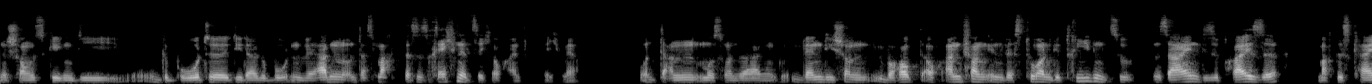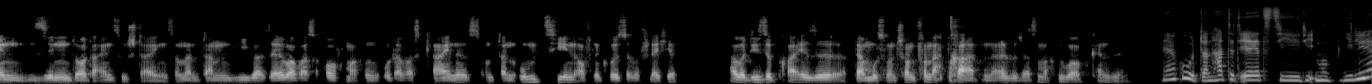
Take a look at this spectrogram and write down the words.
eine Chance gegen die äh, Gebote, die da geboten werden. Und das macht, das ist, rechnet sich auch einfach nicht mehr. Und dann muss man sagen, wenn die schon überhaupt auch anfangen, Investoren getrieben zu sein, diese Preise, macht es keinen Sinn, dort einzusteigen, sondern dann lieber selber was aufmachen oder was Kleines und dann umziehen auf eine größere Fläche. Aber diese Preise, da muss man schon von abraten. Also das macht überhaupt keinen Sinn. Ja gut, dann hattet ihr jetzt die, die Immobilie.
